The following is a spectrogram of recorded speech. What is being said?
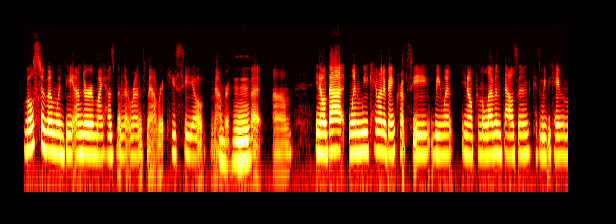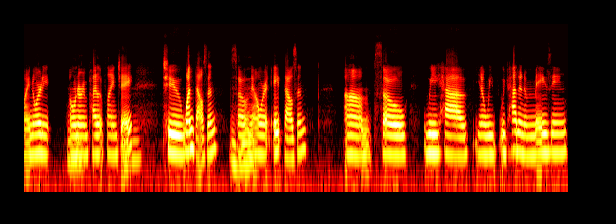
Most of them would be under my husband that runs Maverick. He's CEO of Maverick. Mhm. But, um, you know, that when we came out of bankruptcy, we went, you know, from 11,000 because we became a minority owner in Pilot Flying J Mhm. to 1,000. So Mhm. now we're at 8,000. Um, so we have, you know, we've, we've had an amazing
